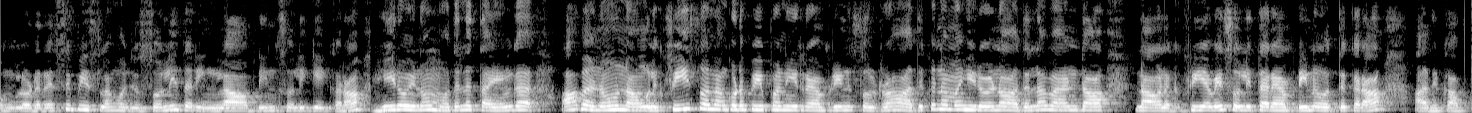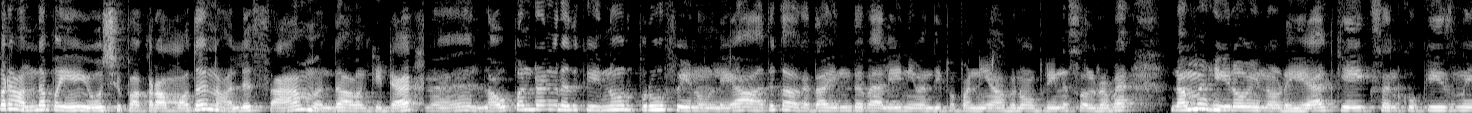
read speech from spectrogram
உங்களோட ரெசிபிஸ்லாம் கொஞ்சம் சொல்லி தரீங்களா? அப்படின்னு சொல்லி கேட்குறான் ஹீரோயினும் முதல்ல தயங்க அவனும் நான் உங்களுக்கு ஃபீஸ் எல்லாம் கூட பே பண்ணிடுறேன் அப்படின்னு சொல்கிறான் அதுக்கு நம்ம ஹீரோயினும் அதெல்லாம் வேண்டாம். நான் உனக்கு ஃப்ரீயாகவே சொல்லித்தரேன் அப்படின்னு ஒத்துக்கிறான் அதுக்கப்புறம் அந்த பையன் யோசிச்சு பார்க்குறான். முதல் நாள் சாம் வந்து அவன்கிட்ட லவ் பண்ணுறங்கிறதுக்கு இன்னொரு ப்ரூஃப் வேணும் இல்லையா? அதுக்காக தான் இந்த வேலையை நீ வந்து இப்போ பண்ணி ஆகணும் அப்படின்னு சொல்கிறவன் நம்ம ஹீரோயினுடைய கேக்ஸ் அண்ட் குக்கீஸ்னு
